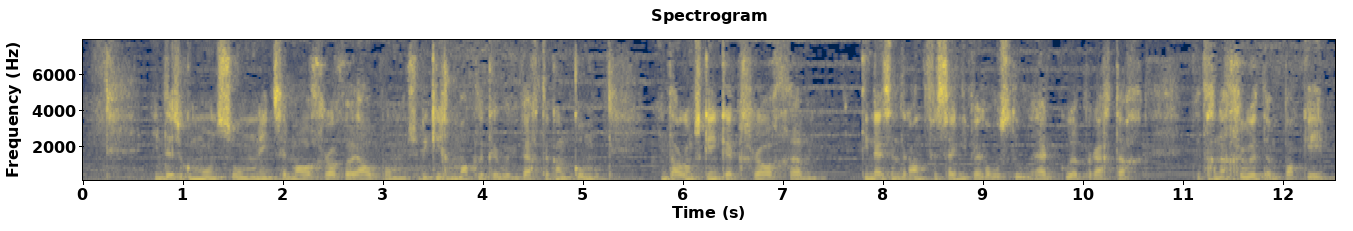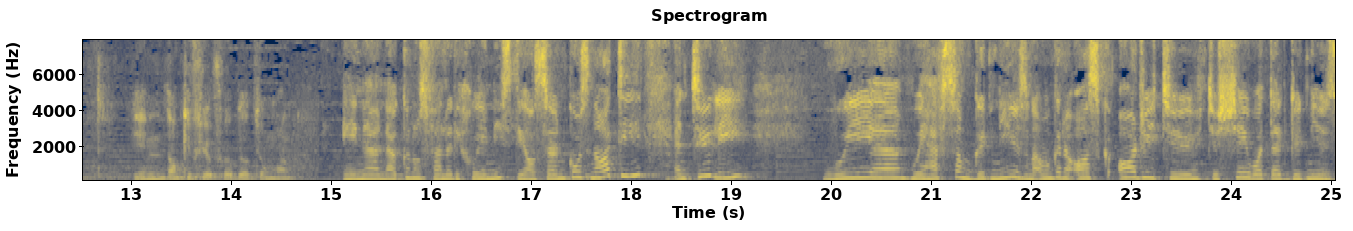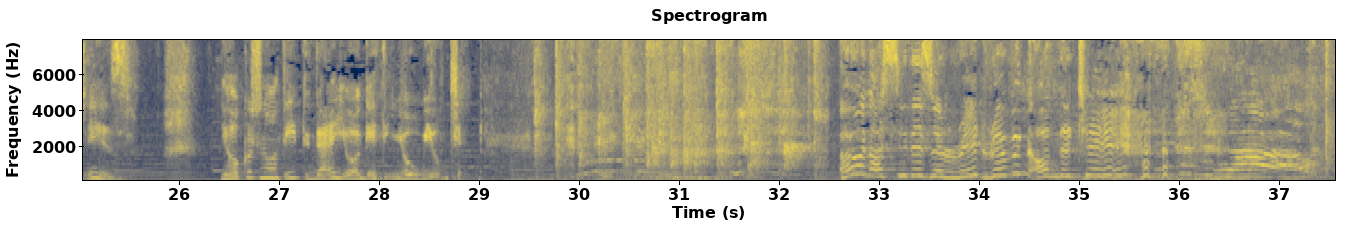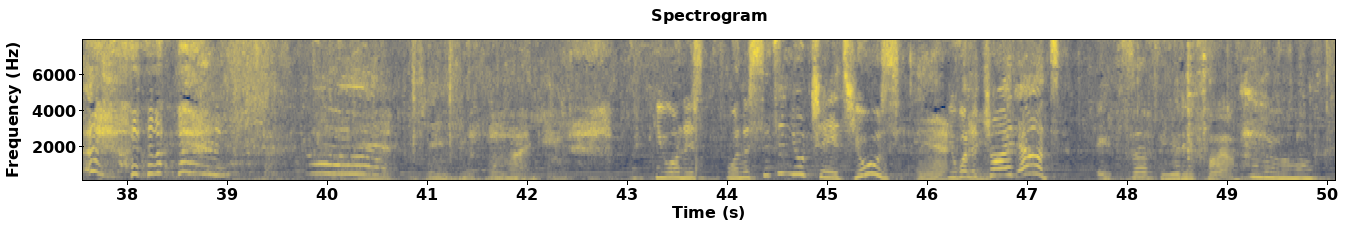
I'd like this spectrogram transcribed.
En dis hoekom ons hom en sy ma graag wil help om so 'n bietjie gemakliker oor die weg te kan kom. En daarom skenk ek graag um, 10000 rand vir sy nuwe rolstoel. Ek hoop regtig dit gaan 'n groot impak hê. En dankie vir jou voorbeeld jong man. En uh, nou kan ons vir hulle die goeie nuus deel. So in Kosnati and Tuli we uh, we have some good news and I'm going to ask Audrey to to share what that good news is. Ja, Kosnati, today you are getting your wheelchair. oh, and I see there's a red ribbon on the chair. wow. Thank you so much. You want to want to sit in your chair? It's yours. Yeah. You want to try it out? It's so beautiful.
